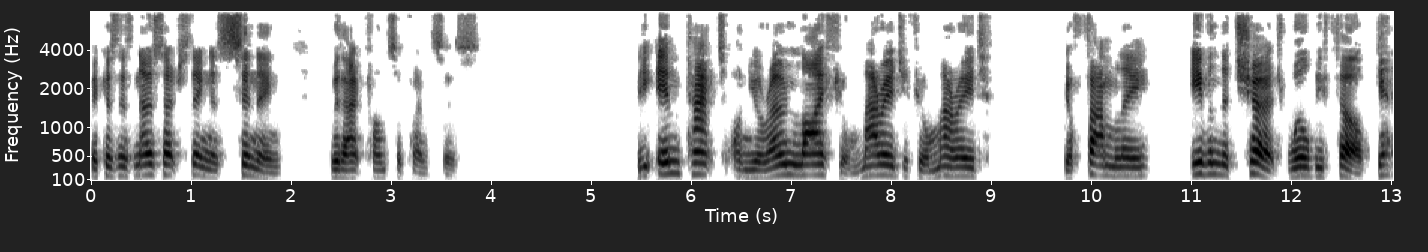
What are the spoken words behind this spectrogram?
Because there's no such thing as sinning without consequences. The impact on your own life, your marriage, if you're married, your family, even the church will be felt. Get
